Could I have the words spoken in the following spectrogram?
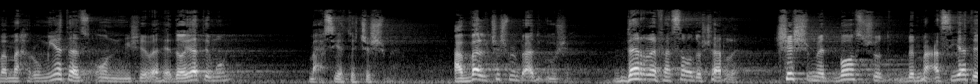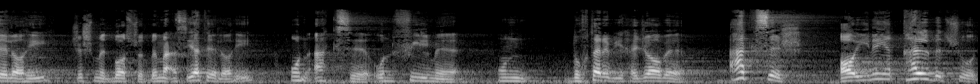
و محرومیت از اون میشه و هدایتمون معصیت چشمه. اول چشم بعد گوشه. در فساد و شره چشمت باز شد به معصیت الهی چشمت باز شد به معصیت الهی. اون عکس اون فیلم اون دختر بی حجاب عکسش آینه قلبت شد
